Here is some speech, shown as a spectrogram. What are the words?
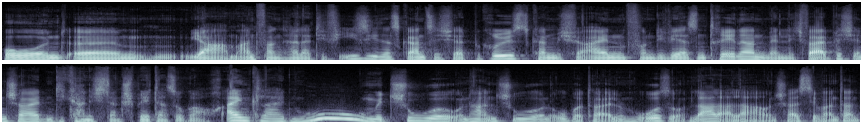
und ähm, ja, am Anfang relativ easy das Ganze, ich werde begrüßt, kann mich für einen von diversen Trainern, männlich-weiblich entscheiden, die kann ich dann später sogar auch einkleiden, uh, mit Schuhe und Handschuhe und Oberteil und Hose und lalala und scheiß die Wand an.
